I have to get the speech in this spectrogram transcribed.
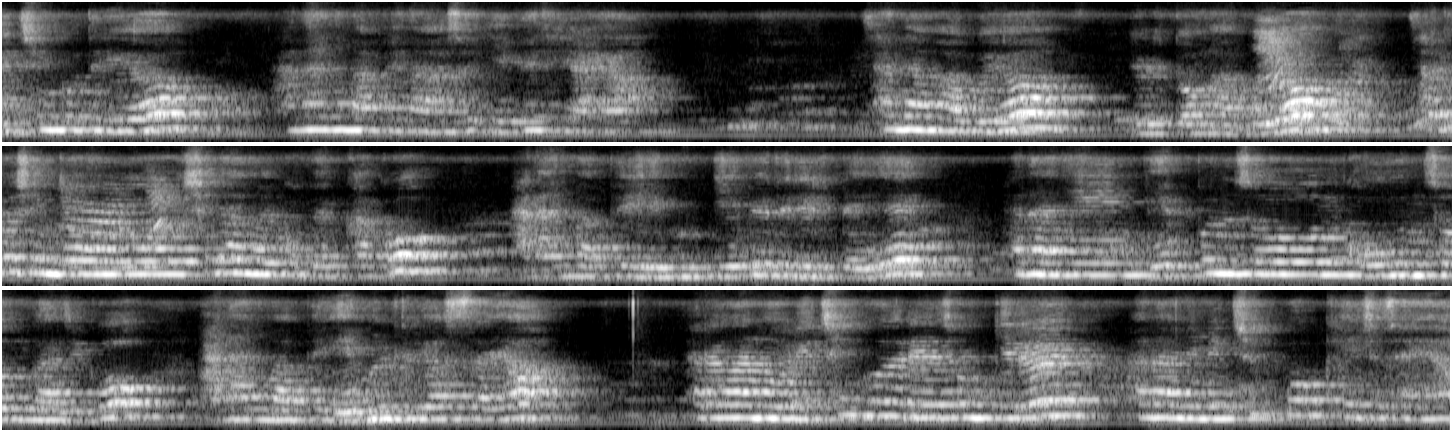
우리 친구들이요. 하나님 앞에 나와서 예배드려요. 찬양하고요, 율동하고요, 사도신경으로 신앙을 고백하고 하나님 앞에 예- 예배드릴 때에 하나님 예쁜 손, 고운 손 가지고 하나님 앞에 예물 드렸어요. 사랑하는 우리 친구들의 손길을 하나님이 축복해 주세요.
